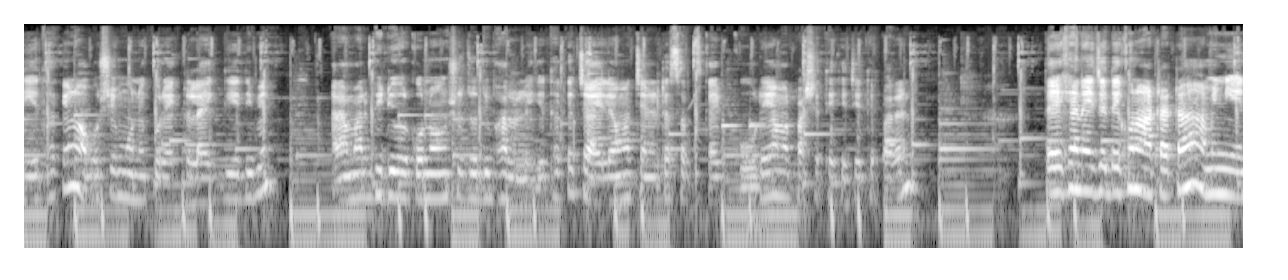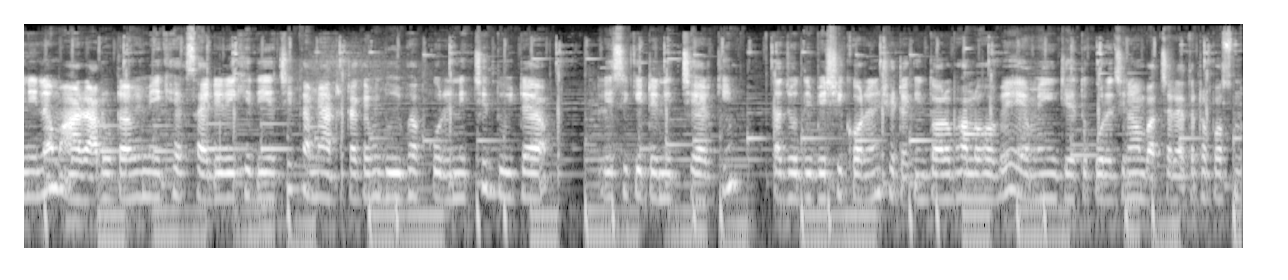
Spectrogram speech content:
দিয়ে থাকেন, অবশ্যই মনে করে একটা লাইক দিয়ে দিবেন। আর আমার ভিডিওর কোনো অংশ যদি ভালো লেগে থাকে, চাইলে আমার চ্যানেলটা সাবস্ক্রাইব করে আমার পাশে থেকে যেতে পারেন। তো এখানে এই যে দেখুন আটাটা আমি নিয়ে নিলাম, আর আলুটা আমি মেখে এক সাইডে রেখে দিয়েছি। তা আমি আটাটাকে আমি দুই ভাগ করে নিচ্ছি, দুইটা লেসি কেটে নিচ্ছি আর কি। তা যদি বেশি করেন, সেটা কিন্তু আরও ভালো হবে। আমি যেহেতু করেছিলাম, বাচ্চারা এতটা পছন্দ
